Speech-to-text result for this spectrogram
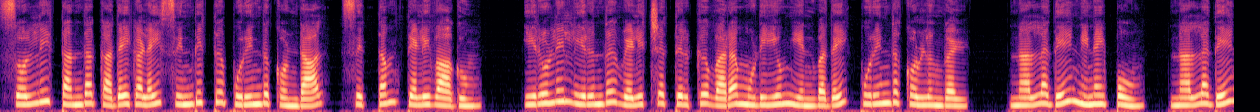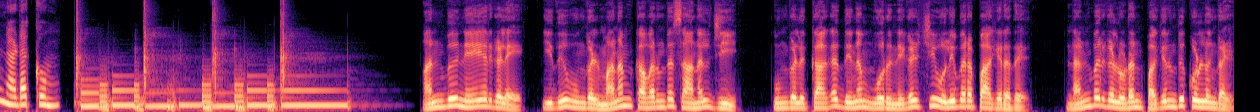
சொல்லி தந்த கதைகளை சிந்தித்து புரிந்து கொண்டால் சித்தம் தெளிவாகும். இருளில் இருந்து வெளிச்சத்திற்கு வர முடியும் என்பதை புரிந்து கொள்ளுங்கள். நல்லதே நினைப்போம். நல்லதே நடக்கும். அன்பு நேயர்களே இது உங்கள் மனம் கவர்ந்த சானல் ஜி. உங்களுக்காக தினம் ஒரு நிகழ்ச்சி ஒலிபரப்பாகிறது. நண்பர்களுடன் பகிர்ந்து கொள்ளுங்கள்.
